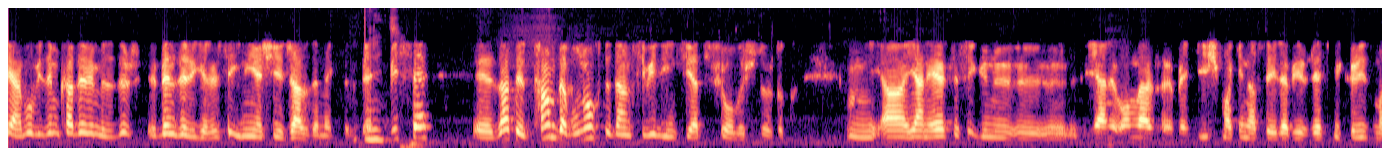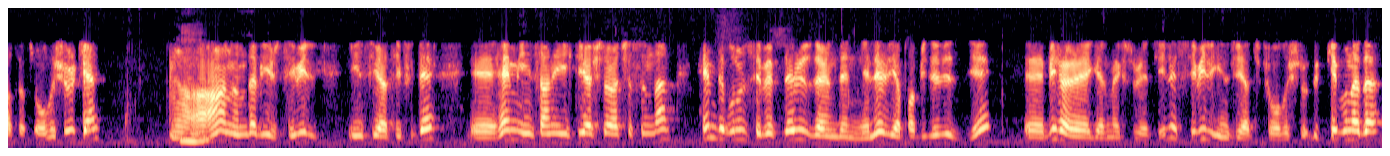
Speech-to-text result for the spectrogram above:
yani bu bizim kaderimizdir. Benzeri gelirse yine yaşayacağız demektir. Evet. Bizse e, zaten tam da bu noktadan sivil inisiyatifi oluşturduk. Hmm, yani ertesi günü e, yani onlar belki iş makinasıyla bir resmi kriz masası oluşurken hmm. anında bir sivil inisiyatifi de e, hem insani ihtiyaçlar açısından hem de bunun sebepleri üzerinden neler yapabiliriz diye e, bir araya gelmek suretiyle sivil inisiyatifi oluşturduk ki buna da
